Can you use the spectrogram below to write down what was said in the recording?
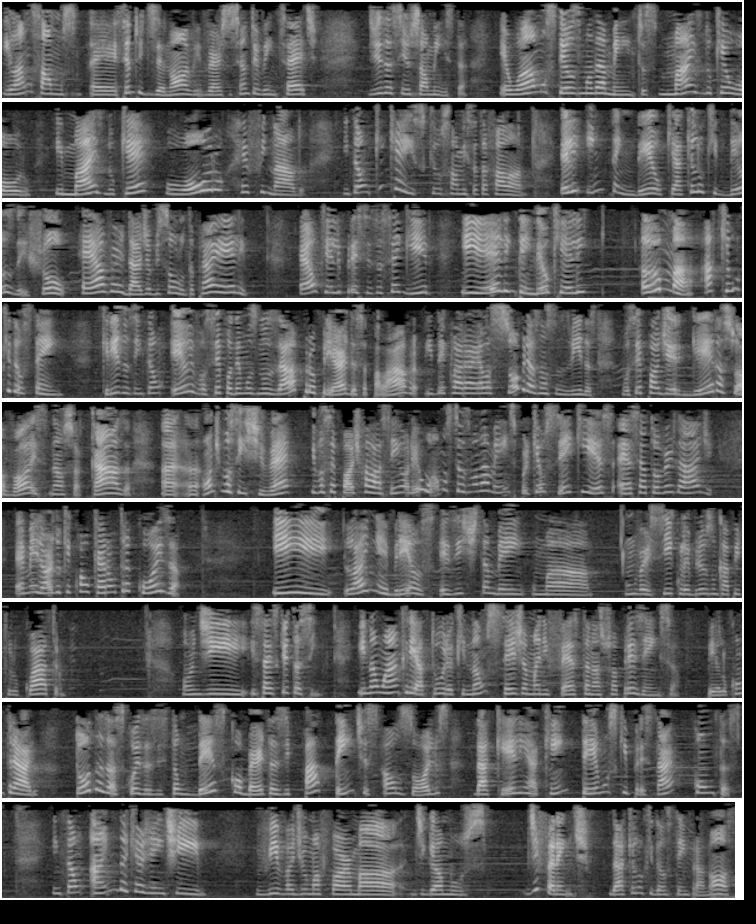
E lá no Salmos é, 119, verso 127, diz assim o salmista: Eu amo os teus mandamentos mais do que o ouro, e mais do que o ouro refinado. Então, o que, que é isso que o salmista está falando? Ele entendeu que aquilo que Deus deixou é a verdade absoluta para ele. É o que ele precisa seguir. E ele entendeu que ele ama aquilo que Deus tem. Queridos, então eu e você podemos nos apropriar dessa palavra e declarar ela sobre as nossas vidas. Você pode erguer a sua voz na sua casa, onde você estiver, e você pode falar: Senhor, eu amo os teus mandamentos, porque eu sei que essa é a tua verdade é melhor do que qualquer outra coisa. E lá em Hebreus existe também uma, um versículo, Hebreus no capítulo 4, onde está escrito assim: E não há criatura que não seja manifesta na sua presença. Pelo contrário, todas as coisas estão descobertas e patentes aos olhos daquele a quem temos que prestar contas. Então, ainda que a gente viva de uma forma, digamos, diferente daquilo que Deus tem para nós,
